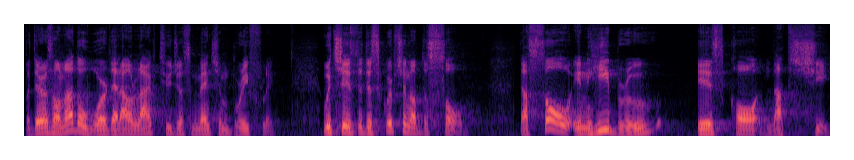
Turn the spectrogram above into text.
But there's another word that I would like to just mention briefly, which is the description of the soul. Now, soul in Hebrew is called nafshi.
